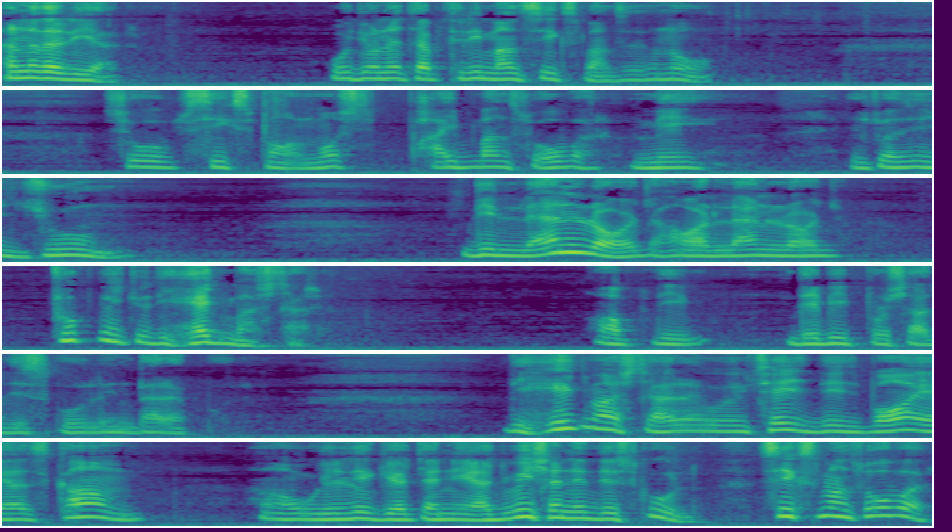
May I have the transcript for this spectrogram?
another year. We don't have three months, six months. No. So six months, almost five months over, May. It was in June. The landlord, our landlord, took me to the headmaster of the Devi Prasad school in Barakpur. The headmaster said, this boy has come, uh, will he get any admission in the school? Six months over.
